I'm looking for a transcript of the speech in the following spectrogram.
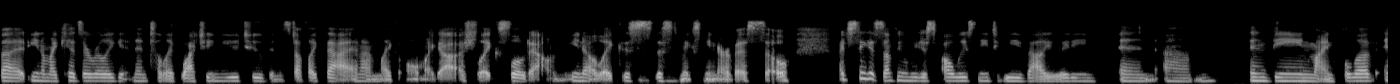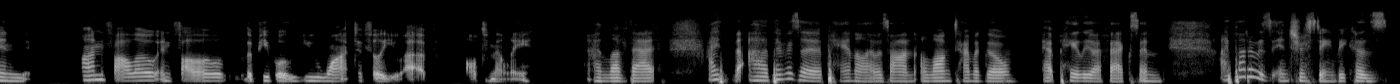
but you know my kids are really getting into like watching youtube and stuff like that and i'm like oh my gosh like slow down you know like this this mm-hmm. makes me nervous so i just think it's something we just always need to be evaluating and um and being mindful of and unfollow and follow the people you want to fill you up ultimately i love that i uh, there was a panel i was on a long time ago at paleo fx and i thought it was interesting because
